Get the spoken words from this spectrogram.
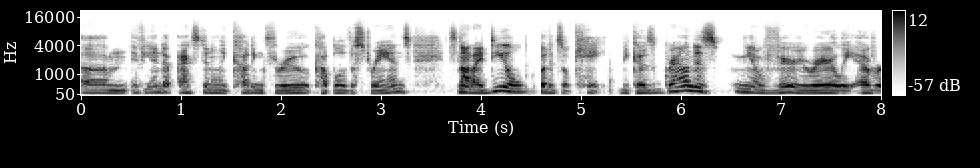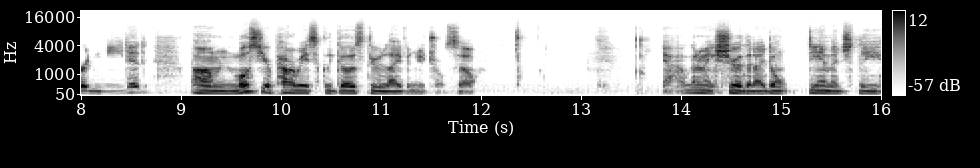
um, if you end up accidentally cutting through a couple of the strands, it's not ideal, but it's okay because ground is you know very rarely ever needed. Um, most of your power basically goes through live and neutral, so yeah, I'm gonna make sure that I don't damage the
